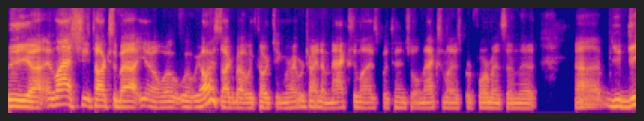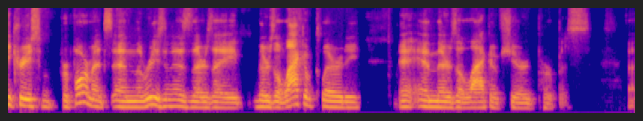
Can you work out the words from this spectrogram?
The uh, and last she talks about, you know, what, what we always talk about with coaching, right? We're trying to maximize potential, maximize performance, and that uh, you decrease performance. And the reason is there's a there's a lack of clarity and, and there's a lack of shared purpose. Uh,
